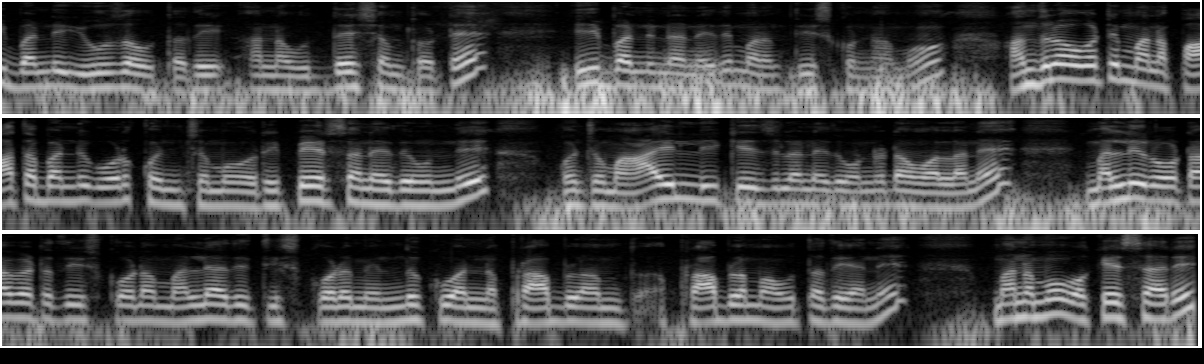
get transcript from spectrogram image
ఈ బండి యూజ్ అవుతుంది అన్న ఉద్దేశంతో ఈ బండిని అనేది మనం తీసుకున్నాము. అందులో ఒకటి మన పాత బండి కూడా కొంచెము రిపేర్స్ అనేది ఉంది. కొంచెం ఆయిల్ లీకేజీలు అనేది ఉండడం వల్లనే మళ్ళీ రోటావేటర్ తీసుకోవడం మళ్ళీ అది తీసుకోవడం ఎందుకు అన్న ప్రాబ్లం ప్రాబ్లం అవుతుంది అని మనము ఒకేసారి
